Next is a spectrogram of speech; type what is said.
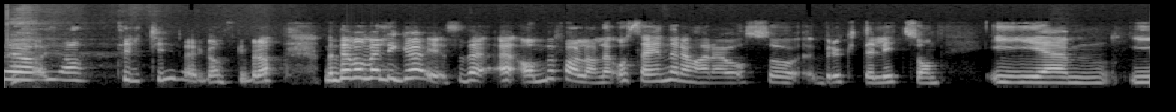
Ja, ja, til tider ganske bratt. Men det var veldig gøy, så det, er anbefaler det. Og senere har jeg også brukt det litt sånn i, i,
